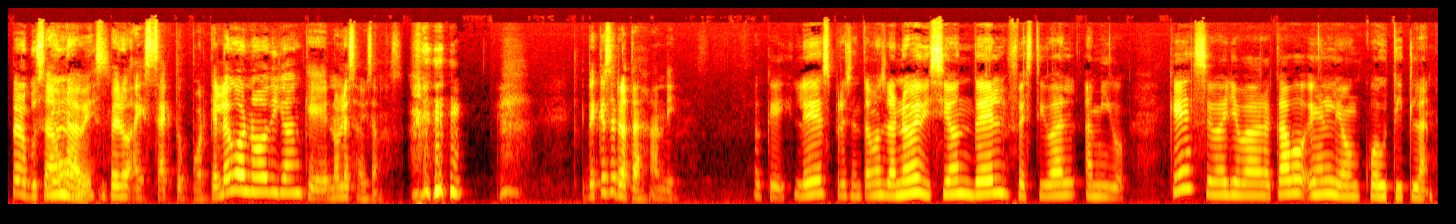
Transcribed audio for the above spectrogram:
Pero pues aún, una vez. Pero exacto, porque luego no digan que no les avisamos. ¿De qué se trata, Andy? Ok, les presentamos la nueva edición del Festival Amigo, que se va a llevar a cabo en León Cuautitlán.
